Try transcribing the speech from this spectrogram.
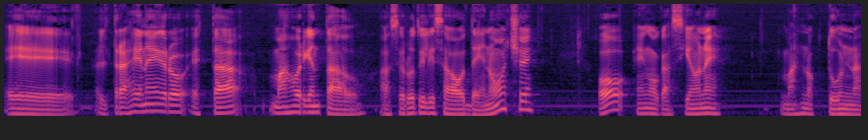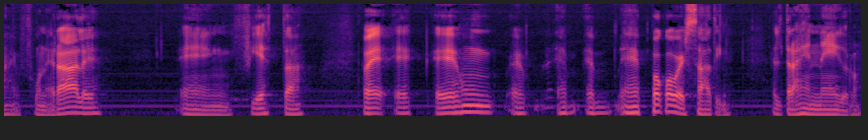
eh, el traje negro está más orientado a ser utilizado de noche o en ocasiones más nocturnas, en funerales, en fiestas. Es, es un, es poco versátil el traje negro.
